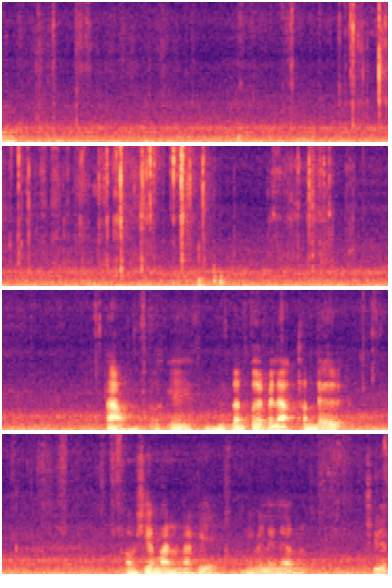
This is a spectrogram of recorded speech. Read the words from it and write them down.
นด์ อ้าวโอเคดันเปิดไปแล้วทันเดอร์ความเชื่อมั่นโอเคนี่ไปเลยแล้วชึบ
